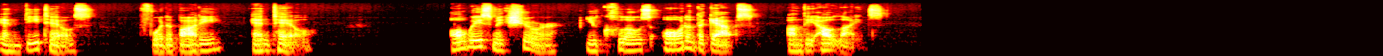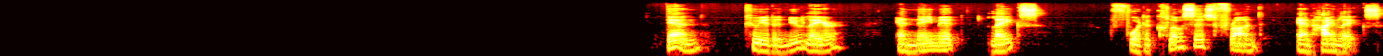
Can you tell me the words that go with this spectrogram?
and details for the body and tail. Always make sure you close all of the gaps on the outlines. Then create a new layer and name it legs for the closest front and hind legs.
